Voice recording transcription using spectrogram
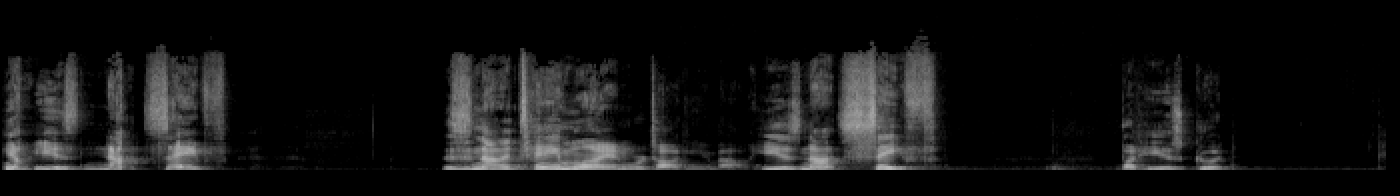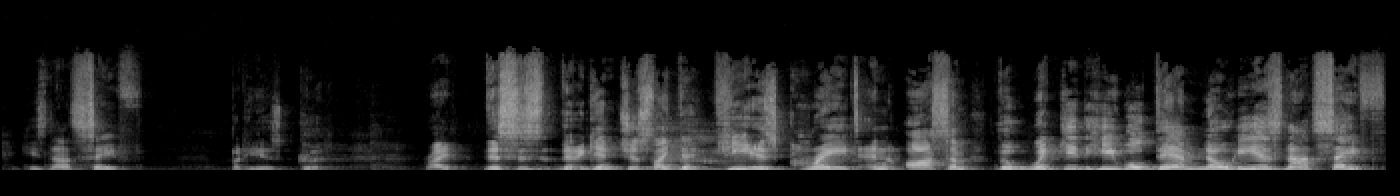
You know, he is not safe. This is not a tame lion we're talking about. He is not safe, but he is good. He's not safe, but he is good. Right? This is, again, just like that. He is great and awesome. The wicked he will damn. No, he is not safe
